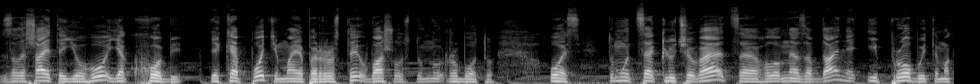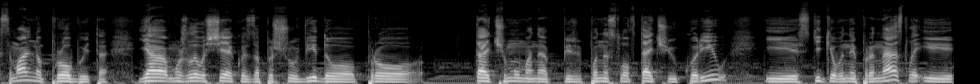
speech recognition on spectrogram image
залишайте його як хобі, яке потім має перерости в вашу основну роботу. Ось. Тому це ключове, це головне завдання, і пробуйте, максимально пробуйте. Я, можливо, ще якось запишу відео про те, чому мене понесло в корів, і скільки вони принесли, і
